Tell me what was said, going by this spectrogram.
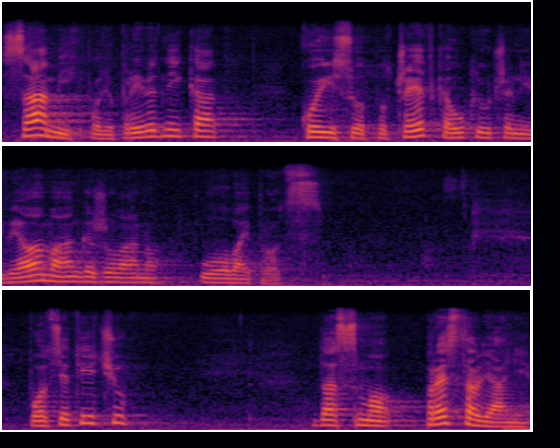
samih poljoprivrednika koji su od početka uključeni veoma angažovano u ovaj proces. Podsjetiću da smo predstavljanje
